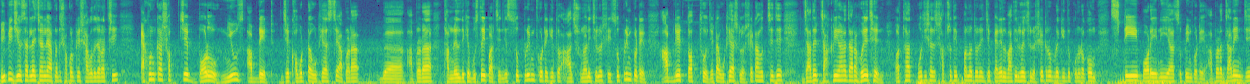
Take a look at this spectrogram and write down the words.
বিপি জিও স্যাটেলাইট চ্যানেলে আপনাদের সকলকে স্বাগত জানাচ্ছি। এখনকার সবচেয়ে বড় নিউজ আপডেট যে খবরটা উঠে আসছে, আপনারা আপনারা থামনেল দেখে বুঝতেই পারছেন যে সুপ্রিম কোর্টে কিন্তু আজ শুনানি ছিল। সেই সুপ্রিম কোর্টের আপডেট তথ্য যেটা উঠে আসলো সেটা হচ্ছে যে যাদের চাকরিহারা যারা হয়েছেন, অর্থাৎ পঁচিশ হাজার সাতশো তিপ্পান্ন জনের যে প্যানেল বাতিল হয়েছিল সেটার উপরে কিন্তু কোনো রকম স্টে পড়েনি আজ সুপ্রিম কোর্টে। আপনারা জানেন যে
